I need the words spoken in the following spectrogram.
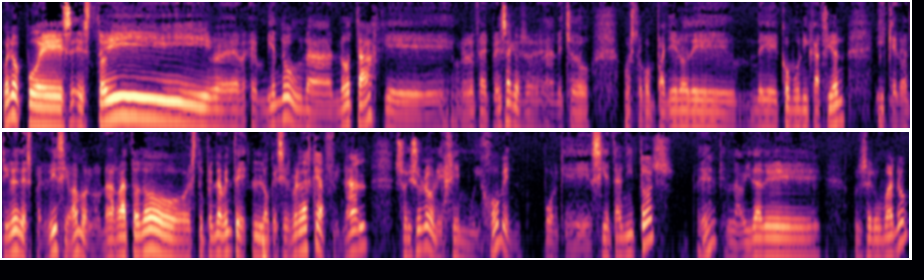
Bueno, pues estoy eh, viendo una nota que una nota de prensa que os han hecho vuestro compañero de, de comunicación y que no tiene desperdicio, vamos, lo narra todo estupendamente. Lo que sí es verdad es que al final sois una ONG muy joven, porque siete añitos ¿eh? en la vida de un ser humano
